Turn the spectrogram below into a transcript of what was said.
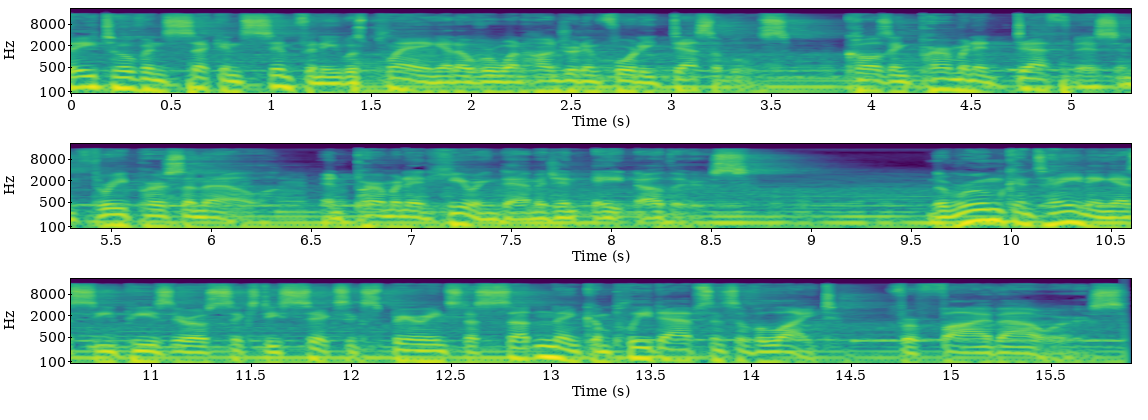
Beethoven's Second Symphony was playing at over 140 decibels, causing permanent deafness in three personnel and permanent hearing damage in eight others. The room containing SCP-066 experienced a sudden and complete absence of light for five hours.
